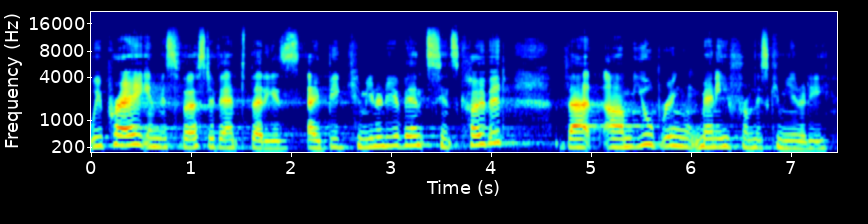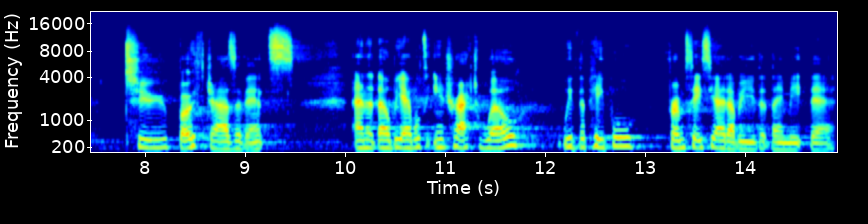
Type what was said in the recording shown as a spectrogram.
We pray in this first event that is a big community event since COVID that um, you'll bring many from this community to both jazz events and that they'll be able to interact well with the people from CCIW that they meet there.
